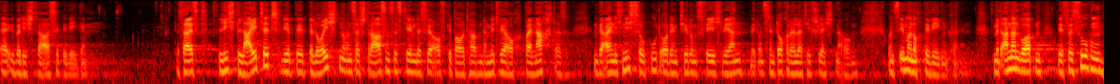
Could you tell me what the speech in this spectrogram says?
äh, über die Straße bewege. Das heißt, Licht leitet, wir beleuchten unser Straßensystem, das wir aufgebaut haben, damit wir auch bei Nacht, also wenn wir eigentlich nicht so gut orientierungsfähig wären, mit unseren doch relativ schlechten Augen, uns immer noch bewegen können. Mit anderen Worten, wir versuchen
